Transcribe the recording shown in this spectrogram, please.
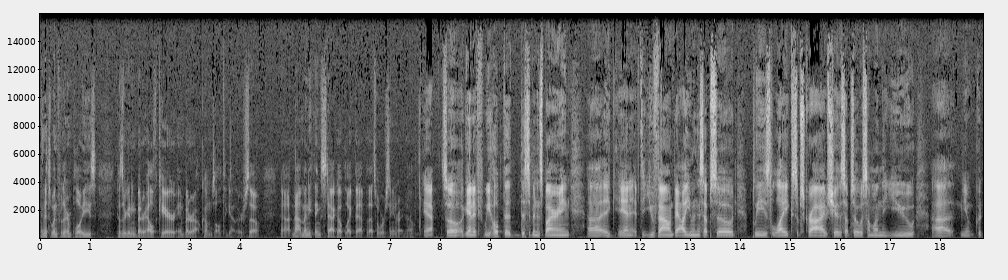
and it's a win for their employees because they're getting better health care and better outcomes altogether. So. Uh, not many things stack up like that, but that's what we're seeing right now. Yeah. So again, if we hope that this has been inspiring, uh, again, if you found value in this episode, please like, subscribe, share this episode with someone that you uh, you know could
